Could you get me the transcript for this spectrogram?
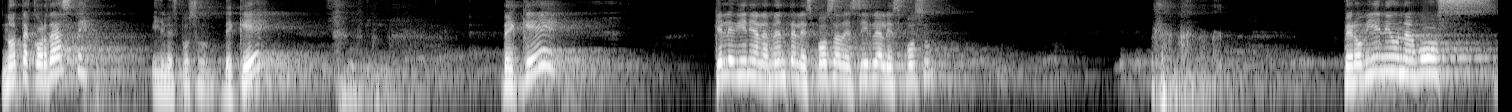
¿No te acordaste? Y el esposo, ¿de qué? ¿De qué? ¿Qué le viene a la mente a la esposa decirle al esposo? Pero viene una voz,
